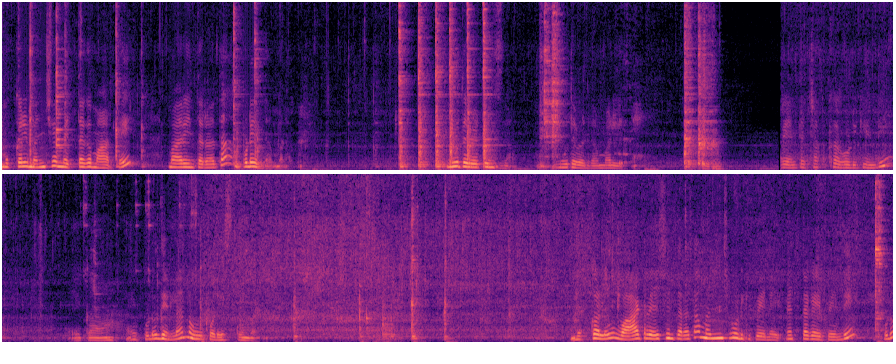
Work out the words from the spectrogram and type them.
ముక్కలు మంచిగా మెత్తగా మారుతాయి. మారిన తర్వాత అప్పుడు వేద్దాం మనం. మూత పెట్టించుదాం. మూత పెడదాం మళ్ళీ. ఎంత చక్కగా ఉడికింది. ఇక ఇప్పుడు దీనిలో నువ్వు పొడి వేసుకుందాం. ముక్కలు వాటర్ వేసిన తర్వాత మంచిగా ఉడికిపోయినాయి. మెత్తగా అయిపోయింది. ఇప్పుడు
